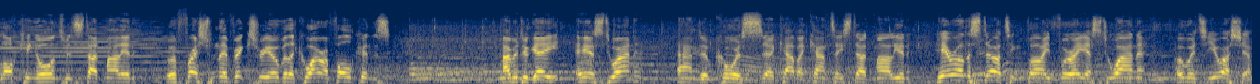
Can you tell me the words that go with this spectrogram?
locking horns with Stade Malien, who are fresh from their victory over the Kwara Falcons. Mamadou Gueye, AS Douane, and of course uh, Kaba Kante, Stade Malien. Here are the starting five for AS Douane. Over to you, Asha.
